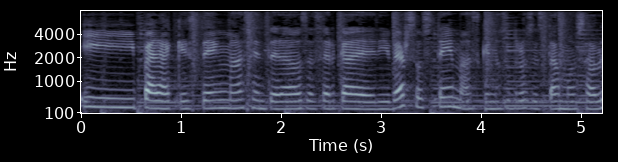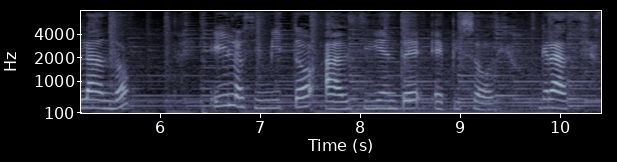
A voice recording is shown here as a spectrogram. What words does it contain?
Y para que estén más enterados acerca de diversos temas que nosotros estamos hablando. Y los invito al siguiente episodio. Gracias.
